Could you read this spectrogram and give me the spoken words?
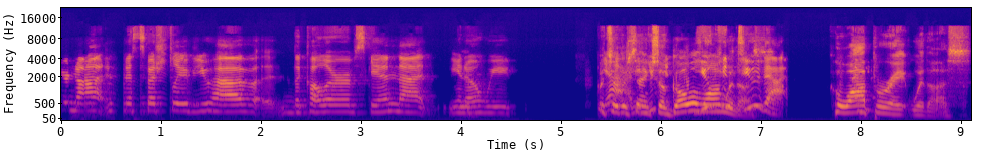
you're not, and especially if you have the color of skin that you know we. But yeah, so they're saying, so can- go along can with do us. that. cooperate with us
